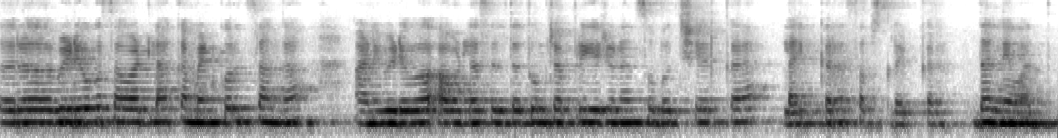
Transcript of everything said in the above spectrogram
तर व्हिडिओ कसा वाटला कमेंट करून सांगा आणि व्हिडिओ आवडला असेल तर तुमच्या प्रियजनांसोबत शेअर करा लाईक करा सबस्क्राईब करा. धन्यवाद.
